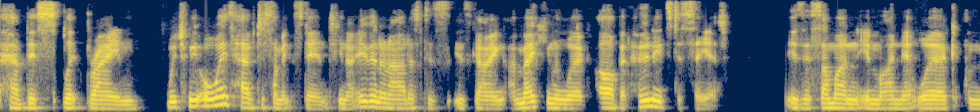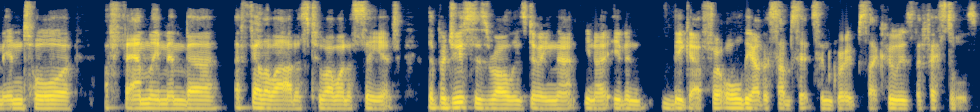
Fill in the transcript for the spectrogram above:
have this split brain, which we always have to some extent. You know, even an artist is, is going, I'm making the work, oh, but who needs to see it? Is there someone in my network, a mentor, a family member, a fellow artist who I want to see it? The producer's role is doing that, you know, even bigger for all the other subsets and groups, like who is the festivals?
